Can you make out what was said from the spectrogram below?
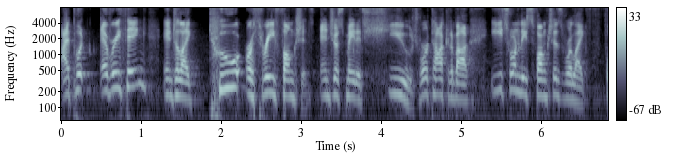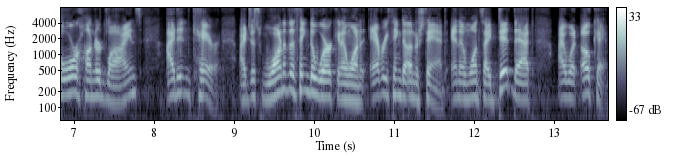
I put everything into like two or three functions and just made it huge. We're talking about each one of these functions were like 400 lines. I didn't care. I just wanted the thing to work and I wanted everything to understand. And then once I did that, I went, okay,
